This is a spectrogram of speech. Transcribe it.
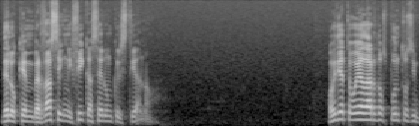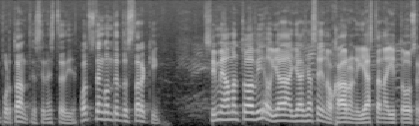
de lo que en verdad significa ser un cristiano. Hoy día te voy a dar dos puntos importantes en este día. ¿Cuántos están contentos de estar aquí? ¿Sí me aman todavía o ya, ya, ya se enojaron y ya están ahí todos?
